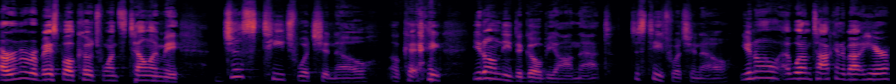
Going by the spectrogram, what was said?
I remember a baseball coach once telling me, just teach what you know, okay? You don't need to go beyond that. Just teach what you know. You know what I'm talking about here?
